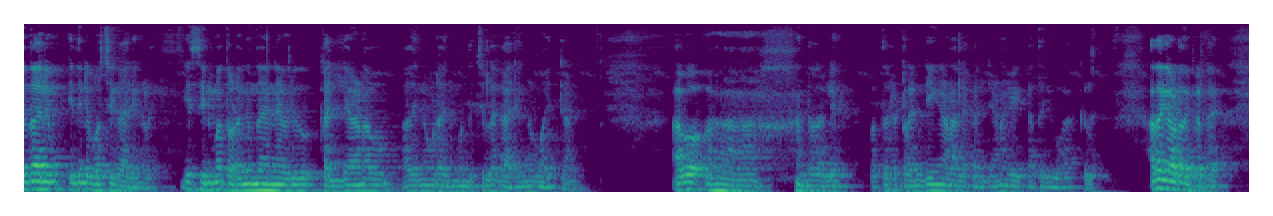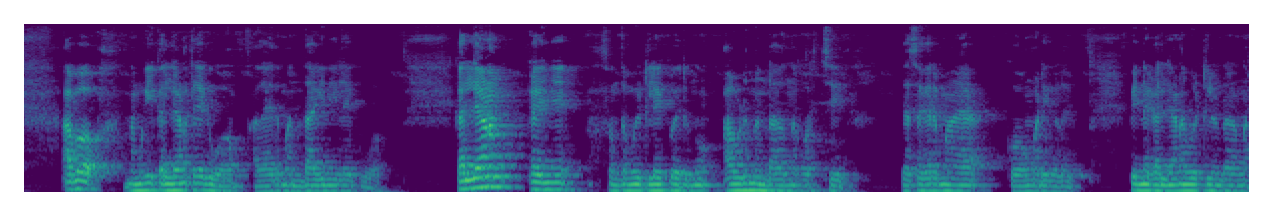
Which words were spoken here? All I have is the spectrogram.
എന്തായാലും ഇതിന്റെ കുറച്ച് കാര്യങ്ങൾ ഈ സിനിമ തുടങ്ങുന്നത് തന്നെ ഒരു കല്യാണവും അതിനോടനുബന്ധിച്ചുള്ള കാര്യങ്ങളുമായിട്ടാണ്. അപ്പോൾ എന്താ പറയുക ഇപ്പോഴത്തെ ഒരു ട്രെൻഡിങ് ആണല്ലോ കല്യാണം കഴിക്കാത്ത യുവാക്കൾ അതൊക്കെ അവിടെ നിൽക്കട്ടെ അപ്പോൾ നമുക്ക് ഈ കല്യാണത്തിലേക്ക് പോകാം അതായത് മന്ദാകിനിയിലേക്ക് പോകാം കല്യാണം കഴിഞ്ഞ് സ്വന്തം വീട്ടിലേക്ക് വരുന്നു. അവിടെ നിന്നുണ്ടാകുന്ന കുറച്ച് രസകരമായ കോമഡികൾ പിന്നെ കല്യാണ വീട്ടിലുണ്ടാകുന്ന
